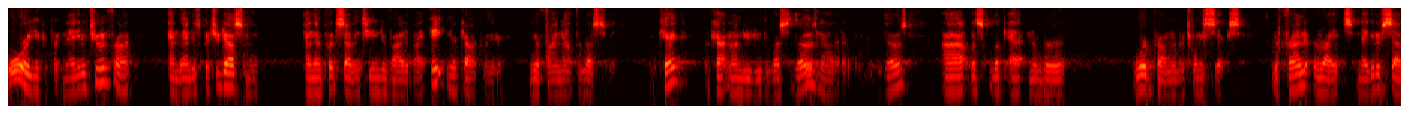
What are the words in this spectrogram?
Or you could put negative 2 in front, and then just put your decimal, and then put 17 divided by 8 in your calculator, and you'll find out the rest of it. Okay? I'm counting on you to do the rest of those now that I've gone over those. Uh, let's look at number word problem number 26. Your friend writes negative 7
